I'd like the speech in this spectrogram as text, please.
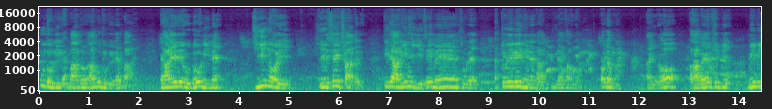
ကုသိုလ်တွေလည်းပါတော့အာဟုတုတွေလည်းပါတယ်ဒါလေးတွေကိုတို့အနေနဲ့ကြီးညော်တွေရေဆေးချတယ်တီလာလေးနဲ့ရေဆေးမယ်ဆိုတဲ့အတွေးလေးနေနဲ့လာပြီးတီလာဆောင်ရဟုတ်တယ်မလားအဲ့တော့ဘာပဲဖြစ်ဖြစ်မိမိ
